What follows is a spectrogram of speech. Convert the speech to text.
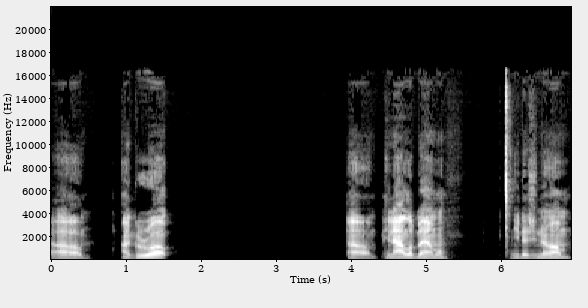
Um, I grew up um, in Alabama. As you know, I'm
